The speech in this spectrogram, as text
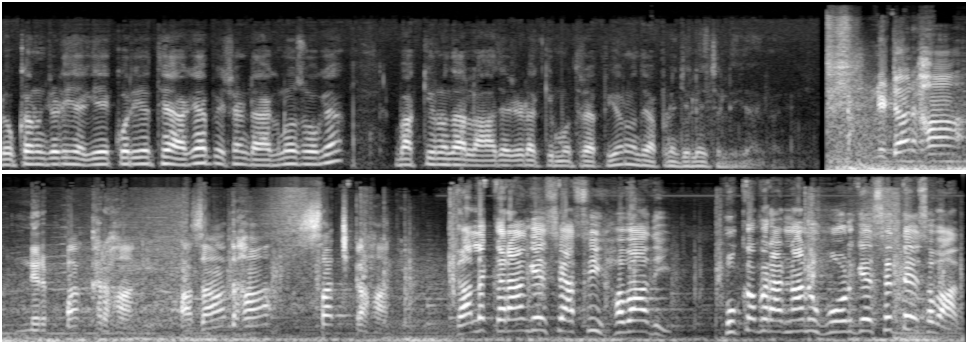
ਲੋਕਾਂ ਨੂੰ ਜਿਹੜੀ ਹੈਗੀ ਇੱਕ ਵਾਰੀ ਇੱਥੇ ਆ ਗਿਆ ਪੇਸ਼ੈਂਟ ਡਾਇਗਨੋਸ ਹੋ ਗਿਆ ਬਾਕੀ ਉਹਨਾਂ ਦਾ ਇਲਾਜ ਹੈ ਜਿਹੜਾ ਕੀਮੋਥੈਰੇਪੀ ਉਹਨਾਂ ਦੇ ਆਪਣੇ ਜ਼ਿਲ੍ਹੇ 'ਚ ਚੱਲੀ ਜਾਏਗਾ। ਨਿਡਰ ਹਾਂ ਨਿਰਪੱਖ ਰਹਾਂਗੇ ਆਜ਼ਾਦ ਹਾਂ ਸੱਚ ਕਹਾਂਗੇ। ਗੱਲ ਕਰਾਂਗੇ ਸਿਆਸੀ ਹਵਾ ਦੀ ਹੁਕਮਰਾਨਾਂ ਨੂੰ ਹੋਣਗੇ ਸਿੱਧੇ ਸਵਾਲ।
